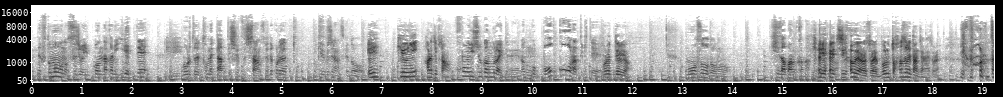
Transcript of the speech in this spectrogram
うん。で太ももの筋を1本中に入れてボルトで止めたって手術したんですよ。でこれがき傷口なんですけど。え？急に腫れてきたん？この1週間ぐらいでねなんかこうボコーなってきて。腫れてるやん妄想道の膝盤かないやいや違うやろそれ。ボルト外れたんじゃないそれ。いやボルト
